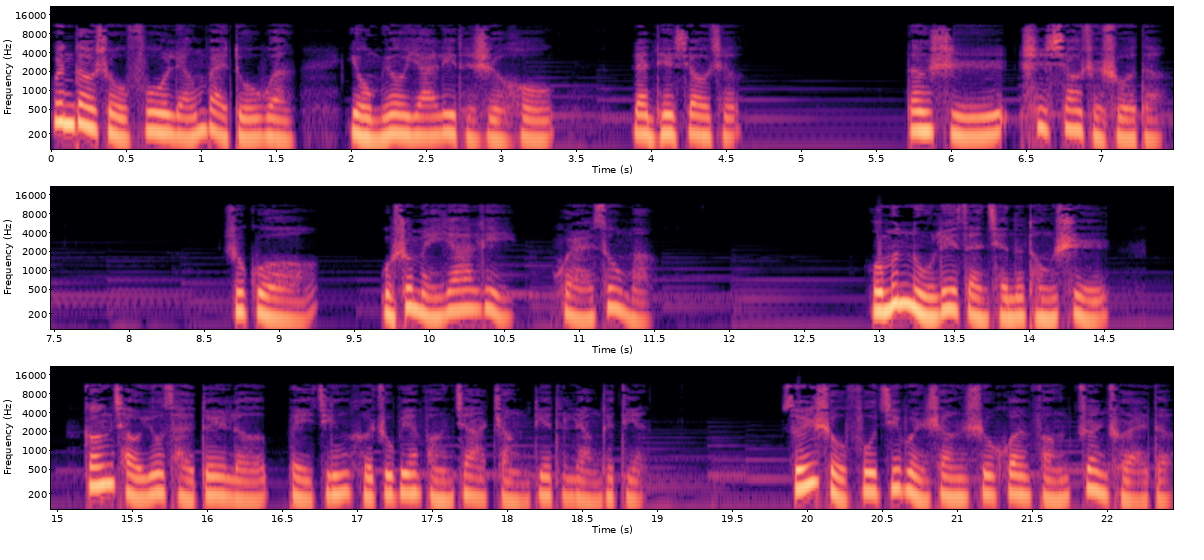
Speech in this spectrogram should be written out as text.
问到首付两百多万有没有压力的时候，蓝天笑着。当时是笑着说的：“如果我说没压力，会挨揍吗？”我们努力攒钱的同时，刚巧又踩对了北京和周边房价涨跌的两个点。所以首付基本上是换房赚出来的。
